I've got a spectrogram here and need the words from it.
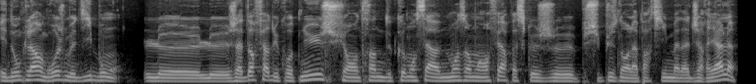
Et donc là, en gros, je me dis, bon, le, le- j'adore faire du contenu, je suis en train de commencer à de moins en moins en faire parce que je, je suis plus dans la partie managériale.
